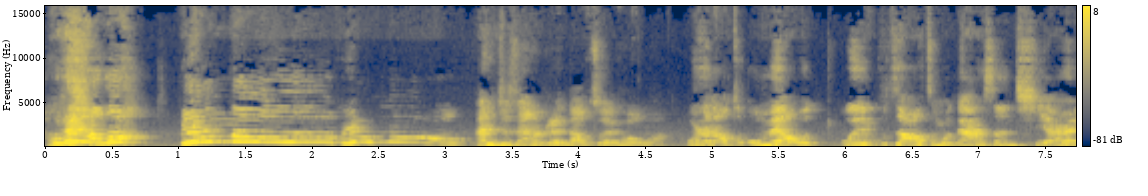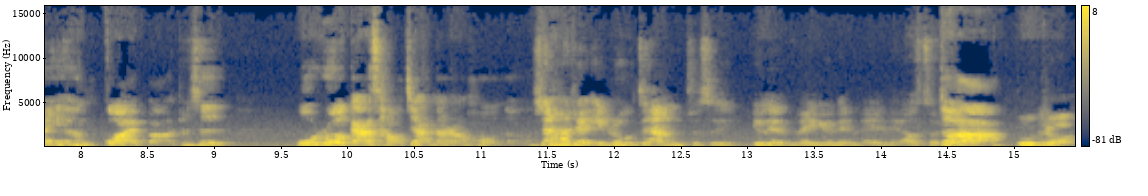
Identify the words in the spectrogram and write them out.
我在想说。那、啊、你就这样忍到最后吗？我忍到，我没有，我我也不知道怎么跟他生气啊，因为也很怪吧。就是我如果跟他吵架，那然后呢？所以他就一路这样，就是有点累，有点累，累到最后。对啊，多久啊？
